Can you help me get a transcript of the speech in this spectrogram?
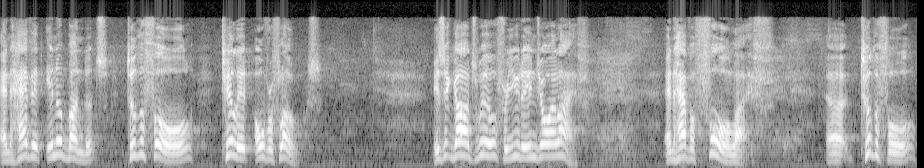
and have it in abundance to the full till it overflows. Is it God's will for you to enjoy life and have a full life uh, to the full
